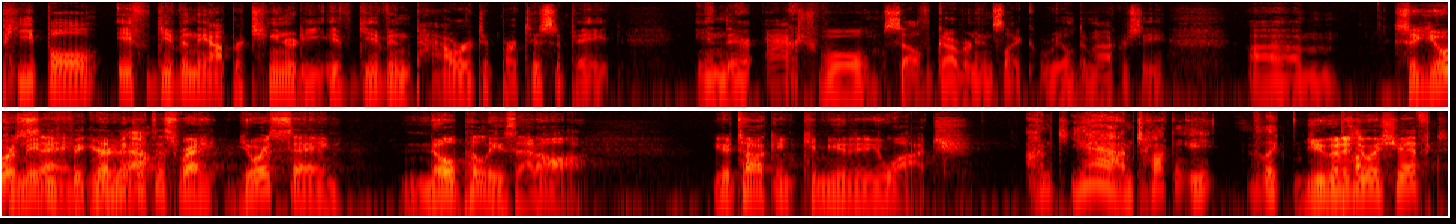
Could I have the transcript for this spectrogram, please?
people if given the opportunity if given power to participate in their actual self-governance like real democracy um, So you're maybe saying, figure let me out. get this right. You're saying no police at all. You're talking community watch. i'm yeah i'm talking like You going to do a shift?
